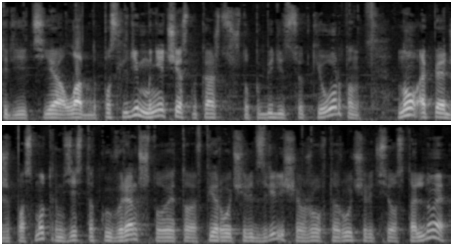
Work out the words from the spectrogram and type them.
третья. Ладно, последим. Мне, честно, кажется, что победит все-таки Ортон. Но, опять же, посмотрим. Здесь такой вариант, что это в первую очередь зрелище, а уже во вторую очередь все остальное.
